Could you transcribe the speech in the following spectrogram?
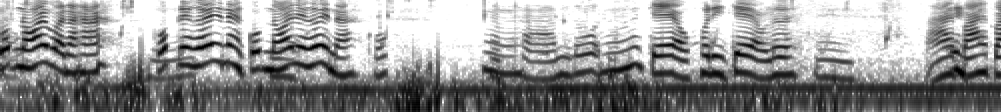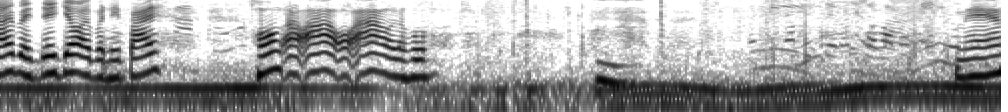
กบน้อยบ่นะฮะกบได้เฮ้ยนะกบน้อยได้เฮ้ยนะคักขามโลดอืมแจวพอดีแจวเลยอืมไปไปไปไปได้ย่อยบันนี้ไป ห้องอ้าวอ้าวอ้าวอ้าวแล้วพูแม่น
